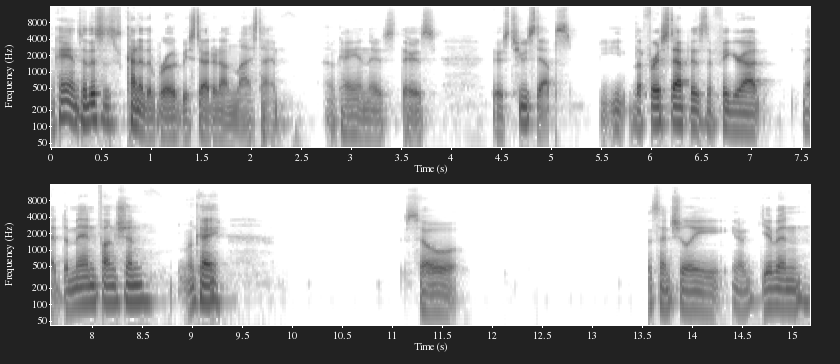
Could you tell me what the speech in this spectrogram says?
okay, and so this is kind of the road we started on last time. Okay, and there's there's there's two steps. The first step is to figure out that demand function. Okay, so essentially, you know, given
